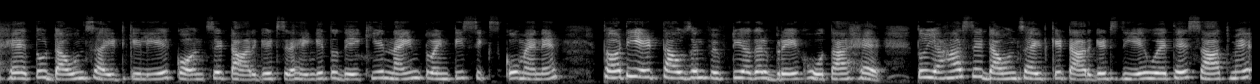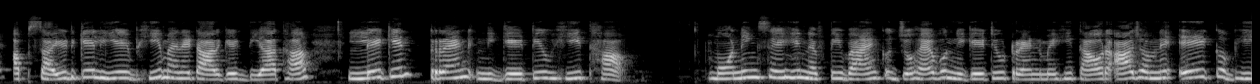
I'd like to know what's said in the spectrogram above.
है तो डाउन साइड के लिए कौन से टारगेट्स रहेंगे? तो देखिए 926 को मैंने 38,050 अगर ब्रेक होता है तो यहाँ से डाउन साइड के टारगेट्स दिए हुए थे। साथ में अपसाइड के लिए भी मैंने टारगेट दिया था लेकिन ट्रेंड निगेटिव ही था। मॉर्निंग से ही निफ्टी बैंक जो है वो निगेटिव ट्रेंड में ही था और आज हमने एक भी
